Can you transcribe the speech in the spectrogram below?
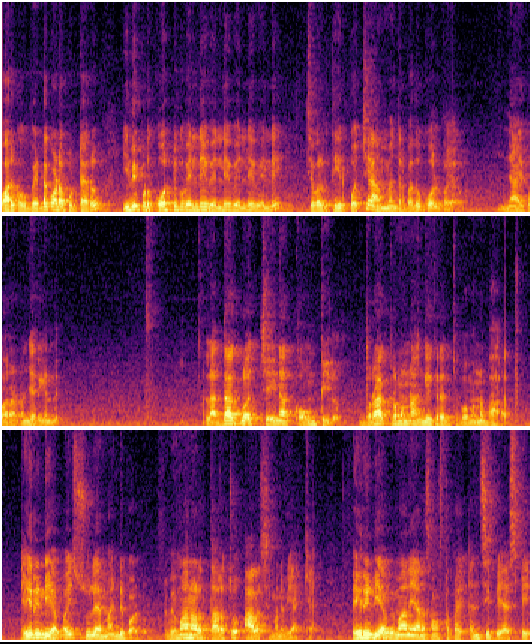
వారికి ఒక బిడ్డ కూడా పుట్టారు. ఇది ఇప్పుడు కోర్టుకు వెళ్ళి వెళ్ళి వెళ్ళి వెళ్ళి చివరికి తీర్పు వచ్చి ఆమె మంత్రి పదవి కోల్పోయారు. న్యాయ పోరాటం జరిగింది. లద్దాఖ్లో చైనా కౌంటీలో దురాక్రమణను అంగీకరించబోమన్న భారత్. ఎయిర్ ఇండియాపై సులే మండిపాటు. విమానాల తరచూ ఆలస్యమని వ్యాఖ్య. ఎయిర్ ఇండియా విమానయాన సంస్థపై ఎన్సీపీ ఎస్పీ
